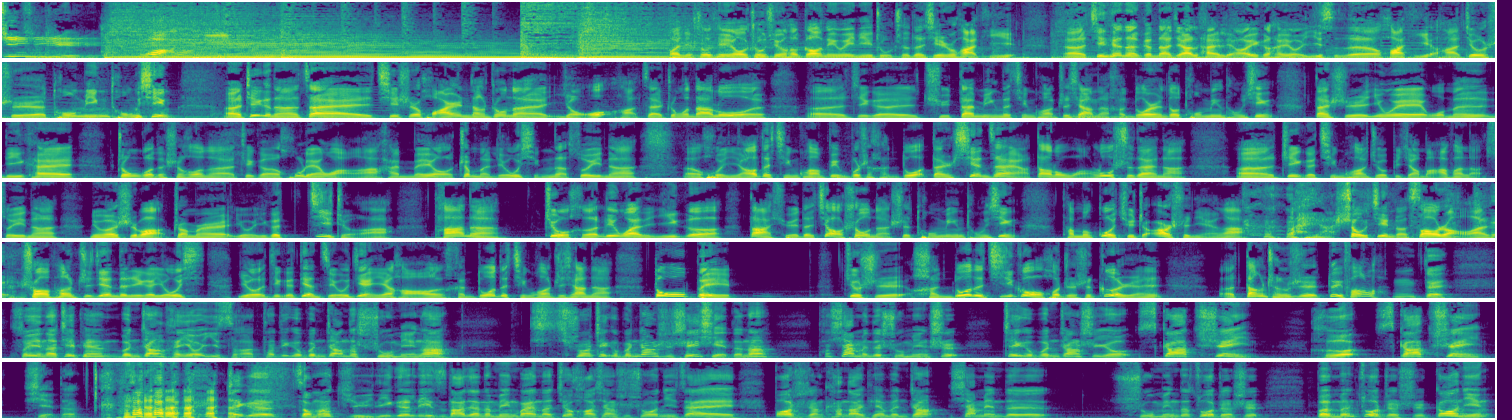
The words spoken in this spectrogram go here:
今日话题，欢迎收听由周迅和高宁为您主持的今日话题。呃，今天呢，跟大家来聊一个很有意思的话题哈、啊，就是同名同姓。呃，这个呢，在其实华人当中呢有哈、啊，在中国大陆呃这个取单名的情况之下呢，很多人都同名同姓。但是因为我们离开中国的时候呢，这个互联网啊还没有这么流行的，所以呢，呃，混淆的情况并不是很多。但是现在啊，到了网络时代呢，呃，这个情况就比较麻烦了。所以呢，《纽约时报》专门有一个记者啊，他呢。就和另外的一个大学的教授呢是同名同姓，他们过去这二十年啊，哎呀，受尽了骚扰啊，双方之间的这个邮邮这个电子邮件也好，很多的情况之下呢，都被就是很多的机构或者是个人呃当成是对方了。嗯，对，所以呢，这篇文章很有意思啊，他这个文章的署名啊，说这个文章是谁写的呢？他下面的署名是这个文章是由 Scott Shane 和 Scott Shane。写的，这个怎么举一个例子，大家能明白呢？就好像是说你在报纸上看到一篇文章，下面的署名的作者是本文作者是高宁，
